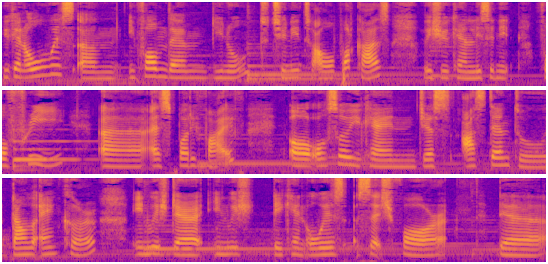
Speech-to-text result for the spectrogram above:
You can always um, inform them you know to tune in to our podcast which you can listen it for free uh, at spotify. Or also you can just ask them to download anchor in which they in which they can always search for the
